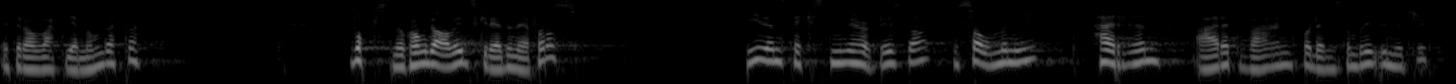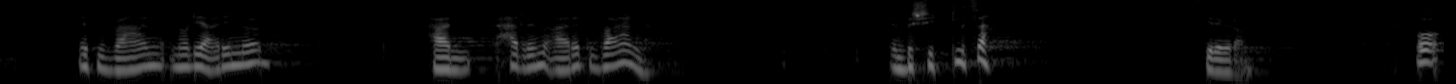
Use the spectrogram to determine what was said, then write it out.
etter å ha vært gjennom dette. Voksne kong David skrev det ned for oss. I den teksten vi hørte i stad, i Salme 9. Herren er et vern for dem som blir undertrykt, et vern når de er i nød. Herren er et vern en beskyttelse, skriver han. Og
